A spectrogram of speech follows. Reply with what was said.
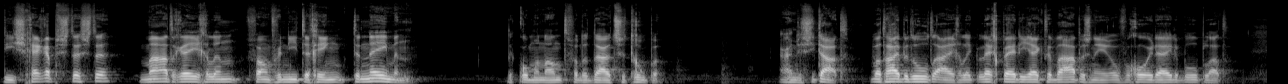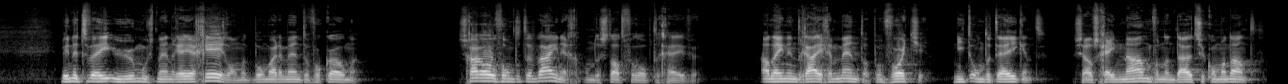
die scherpste maatregelen van vernietiging te nemen. De commandant van de Duitse troepen. Einde citaat. Wat hij bedoelt eigenlijk, leg per direct de wapens neer of gooi de hele boel plat. Binnen twee uur moest men reageren om het bombardement te voorkomen. Scharro vond het te weinig om de stad voorop te geven. Alleen een dreigement op een fortje, niet ondertekend. Zelfs geen naam van een Duitse commandant.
